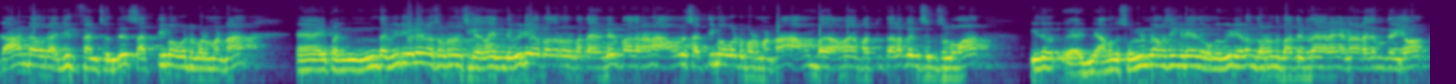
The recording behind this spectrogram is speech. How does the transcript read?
காண்டா ஒரு அஜித் ஃபேன்ஸ் வந்து சத்தியமா ஓட்டு போட மாட்டான். இப்ப இந்த வீடியோலயே நான் சொல்கிறேன்னு வச்சுக்கோங்க இந்த வீடியோ பார்க்குற ஒரு பத்தாயிரம் பேர் பார்க்கறானா அவனும் சத்தியமா ஓட்டு போட மாட்டான். அவன் ப- அவன் பத்து தலைப்பென்ஸுக்கு சொல்லுவான். இது அவங்க சொல்லணும்னு அவசியம் கிடையாது. உங்க வீடியோலாம் தொடர்ந்து பார்த்துட்டு தான் இருக்கிறாங்க. என்ன நடக்குதுன்னு தெரியும்.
